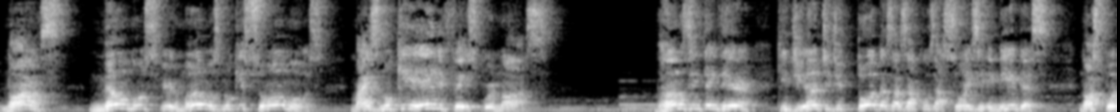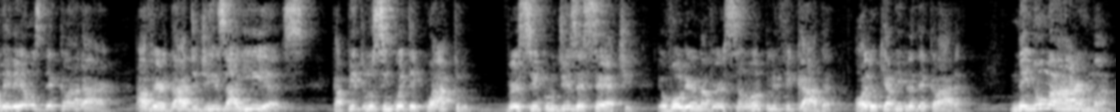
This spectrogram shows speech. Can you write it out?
Nós não nos firmamos no que somos, mas no que ele fez por nós. Vamos entender que diante de todas as acusações inimigas, nós poderemos declarar a verdade de Isaías, capítulo 54, versículo 17. Eu vou ler na versão amplificada. Olha o que a Bíblia declara: Nenhuma arma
